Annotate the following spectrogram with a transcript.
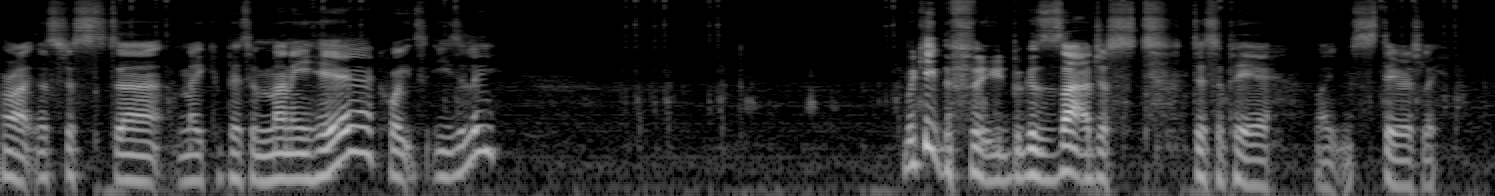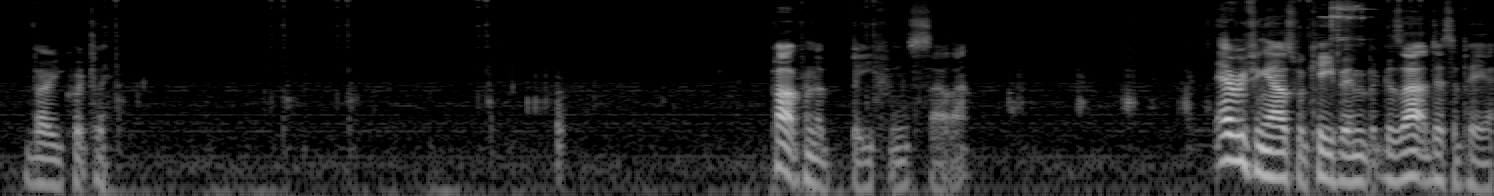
Right, let's just uh, make a bit of money here quite easily. We keep the food because that'll just disappear, like, mysteriously, very quickly. Apart from the beef, we can sell that. Everything else we're keeping because that'll disappear.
